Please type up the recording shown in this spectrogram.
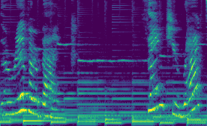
the riverbank. Thank you, Rat,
